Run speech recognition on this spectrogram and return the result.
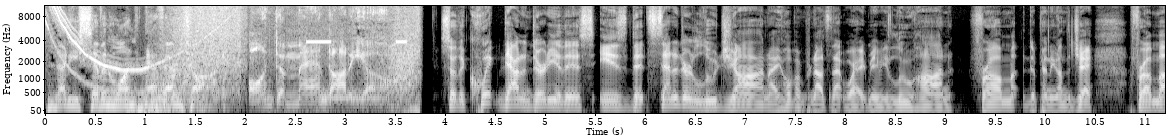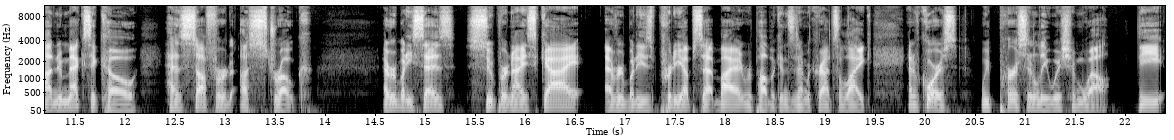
97.1 FM Talk. On demand audio. So the quick down and dirty of this is that Senator Lujan, I hope I'm pronouncing that right, maybe Lujan from, depending on the J, from uh, New Mexico has suffered a stroke. Everybody says super nice guy. Everybody's pretty upset by it, Republicans and Democrats alike. And of course, we personally wish him well. The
